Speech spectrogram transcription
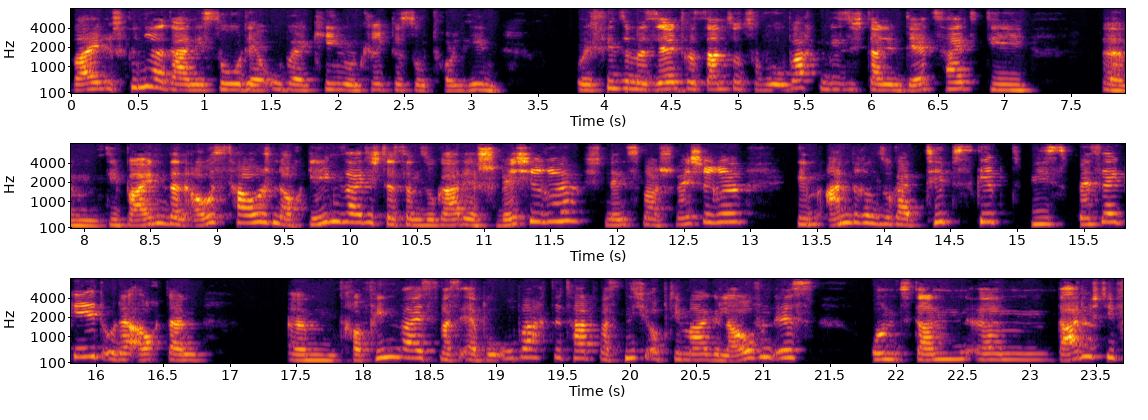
weil ich bin ja gar nicht so der Oberking und kriege das so toll hin. Und ich finde es immer sehr interessant, so zu beobachten, wie sich dann in der Zeit die, ähm, die beiden dann austauschen, auch gegenseitig, dass dann sogar der Schwächere, ich nenne es mal Schwächere, dem anderen sogar Tipps gibt, wie es besser geht oder auch dann ähm, darauf hinweist, was er beobachtet hat, was nicht optimal gelaufen ist und dann ähm, dadurch die,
